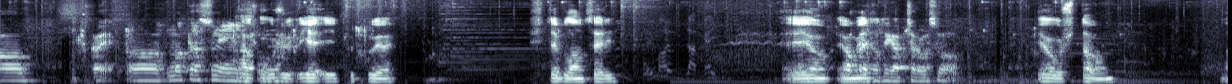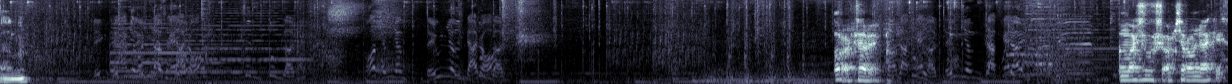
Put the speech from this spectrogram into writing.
A, počkaj, a, no teraz tu nie je A už je, je tu, tu je. Step launchery. Jo, jo, Dobre, my, to tých som jo, už stávam. Len, Dobre, archery. Máš už archerov nejakých?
